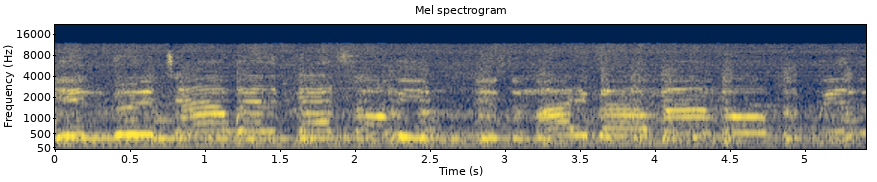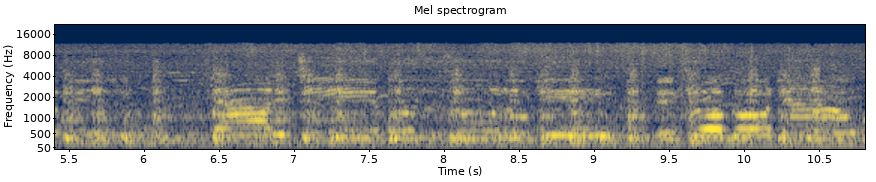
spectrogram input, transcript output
In Bird Town where the Mardi Gras mambo with the beat. County chief was the Zulu king and truck on down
